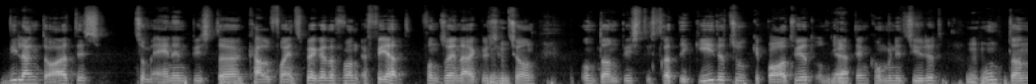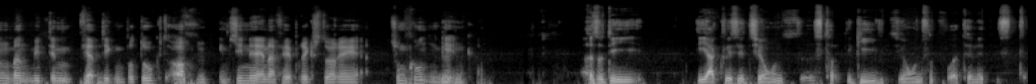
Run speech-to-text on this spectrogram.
Wie lange dauert es zum einen, bis der mhm. Karl Freundsberger davon erfährt, von so einer Akquisition, mhm. und dann bis die Strategie dazu gebaut wird und ja. intern kommuniziert wird mhm. und dann man mit dem fertigen Produkt auch im Sinne einer Fabric Story zum Kunden mhm. gehen kann? Also die, die Akquisitionsstrategie, Vision von Fortinet ist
